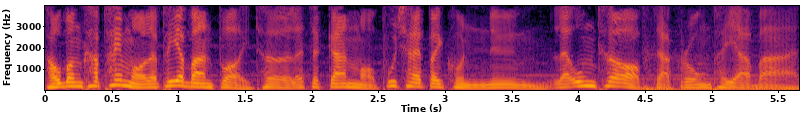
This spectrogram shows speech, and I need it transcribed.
เขาบังคับให้หมอและพยาบาลปล่อยเธอและจัดการหมอผู้ชายไปคนหนึ่ง และอุ้มเธอออกจากโรงพยาบาล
